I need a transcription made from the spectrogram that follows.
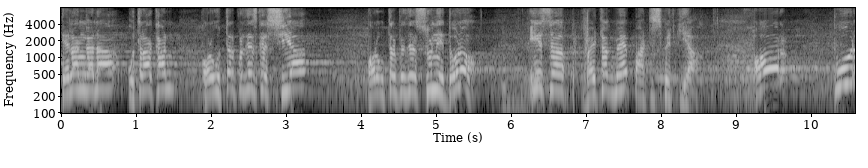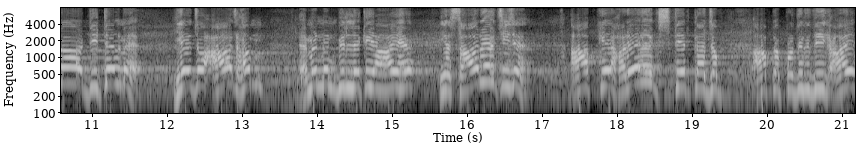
तेलंगाना, उत्तराखंड और उत्तर प्रदेश का शिया और उत्तर प्रदेश सुन्नी दोनों इस बैठक में पार्टिसिपेट किया। और पूरा डिटेल में ये जो आज हम अमेंडमेंट बिल लेके यहाँ आए हैं, ये सारे चीज़ें आपके हर एक स्टेट का जब आपका प्रतिनिधि आए,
